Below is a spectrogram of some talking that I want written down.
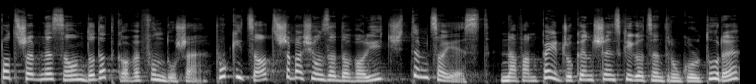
potrzebne są dodatkowe fundusze. Póki co trzeba się zadowolić tym, co jest. Na fanpage'u Kętrzyńskiego Centrum Kultury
